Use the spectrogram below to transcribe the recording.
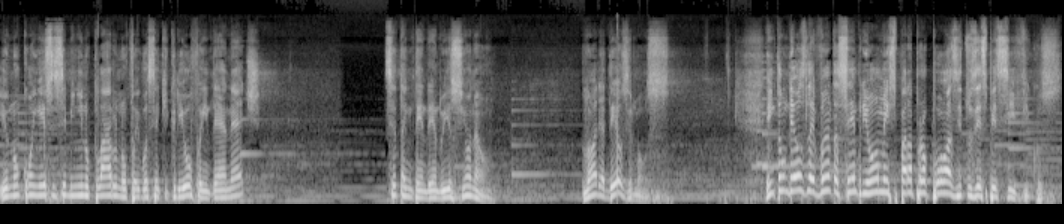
Eu não conheço esse menino, claro, não foi você que criou, foi a internet. Você está entendendo isso, sim ou não? Glória a Deus, irmãos. Então Deus levanta sempre homens para propósitos específicos.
